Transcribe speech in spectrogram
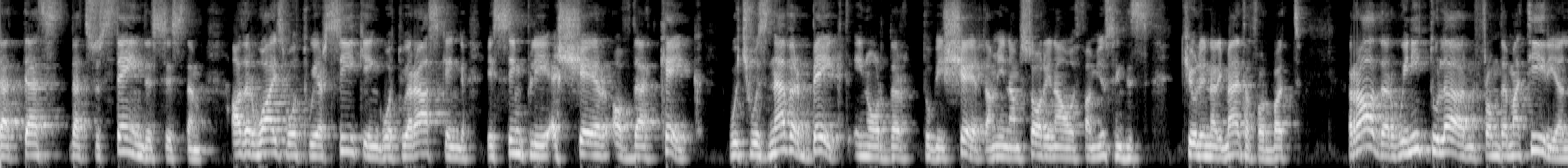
that that's, that sustain the system. Otherwise, what we are seeking, what we are asking, is simply a share of that cake which was never baked in order to be shared. I mean, I'm sorry now if I'm using this culinary metaphor, but rather we need to learn from the material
